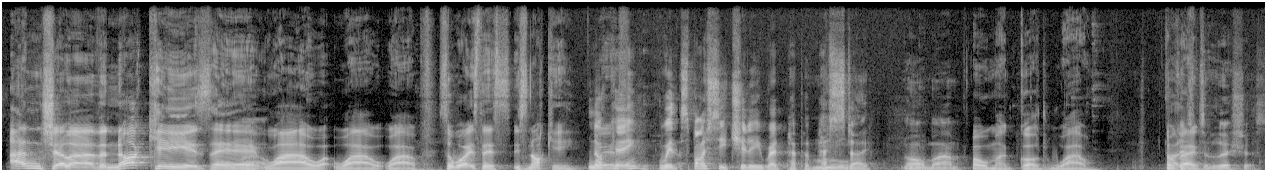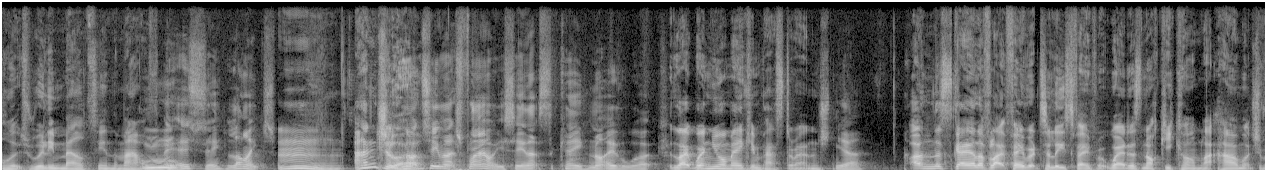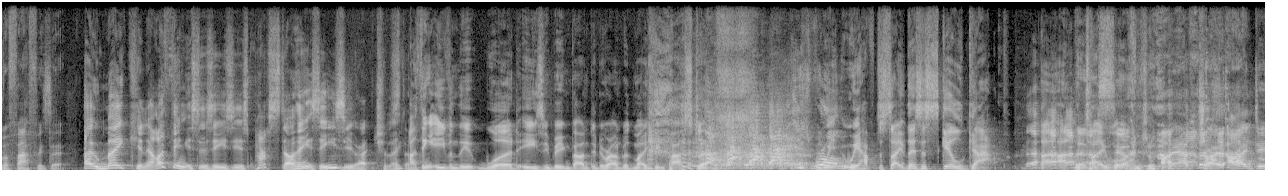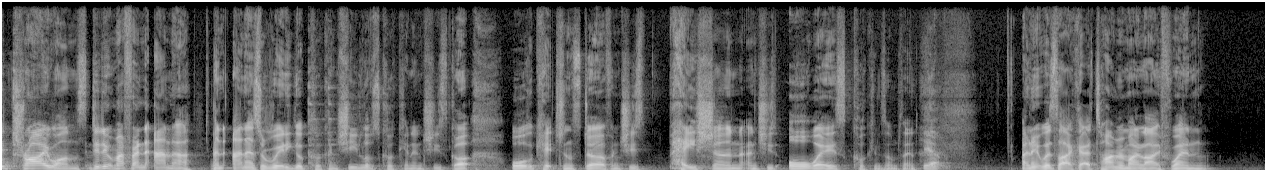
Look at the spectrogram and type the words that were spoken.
Angela, the gnocchi is here. Wow, wow, wow. So what is this? It's gnocchi. with- Gnocchi with spicy chili red pepper mm. pesto. Oh man, Oh my god, wow. That is Okay. delicious. Oh, it's really melty in the mouth. Mm. It is, see, light. Mm. Angela, Not too much flour, you see, that's the key. Not overworked. like when you're making pasta, Ange, Yeah. On the scale of like favorite to least favorite, where does gnocchi come? Like, how much of a faff is it? Oh, making it. I think it's as easy as pasta. I think it's easier actually. I think even the word easy being bandied around with making pasta. Is wrong. We, we have to say there's a skill gap at, the table. I have tried. I did try once. Did it with my friend Anna, and Anna's a really good cook, and she loves cooking, and she's got all the kitchen stuff, and she's patient, and she's always cooking something. Yeah. And it was like at a time in my life when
